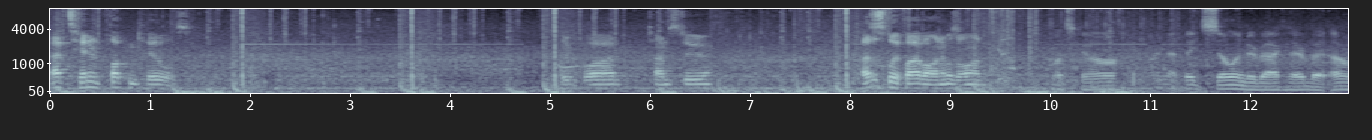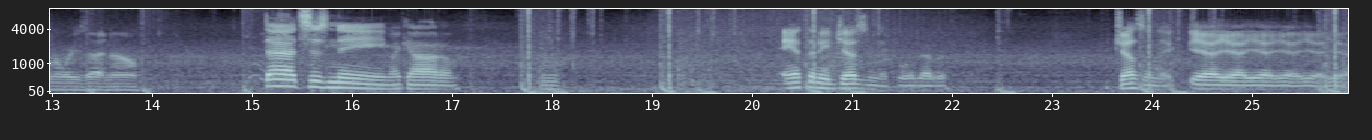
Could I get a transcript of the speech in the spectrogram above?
That's 10 fucking kills. Split quad, times two. That's a split five on, it was on. Let's go. That big cylinder back there, but I don't know where he's at now. That's his name. I got him. Hmm. Anthony Jeselnik or whatever. Jeselnik. Yeah, yeah, yeah, yeah, yeah, yeah.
